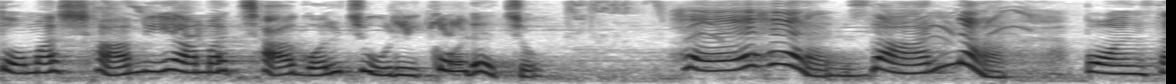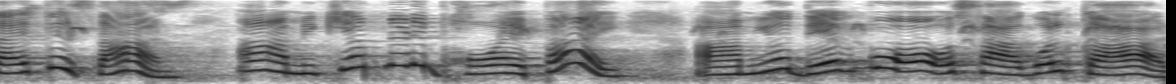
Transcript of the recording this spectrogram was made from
তোমার স্বামী আমার ছাগল চুরি করেছ। হ্যাঁ হ্যাঁ যান না, পঞ্চায়েতে যান। আমি কি আপনারে ভয় পাই? আমিও দেখব ও ছাগল কার।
